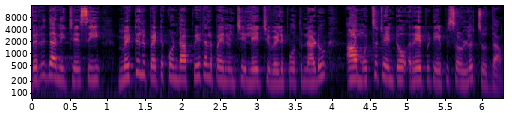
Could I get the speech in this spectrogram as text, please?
వెర్రిదాన్ని చేసి మెట్టెలు పెట్టకుండా పీటలపై నుంచి లేచి వెళ్ళిపోతున్నాడు ఆ ముచ్చటేంటో రేపటి ఎపిసోడ్లో చూద్దాం.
